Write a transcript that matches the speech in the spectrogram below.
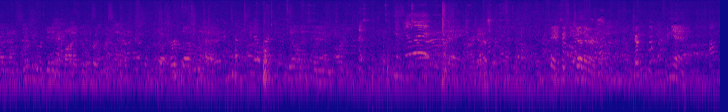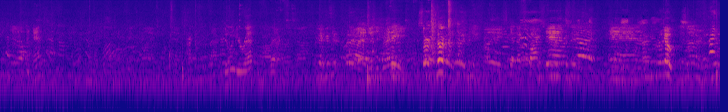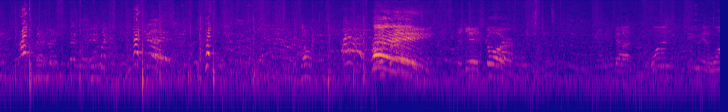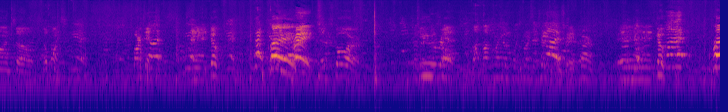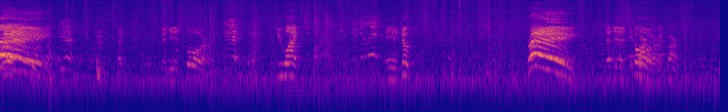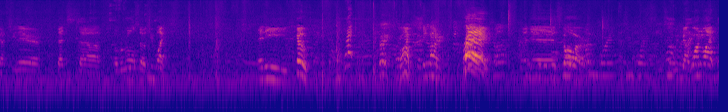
we were getting a bye for the first round. So first up, we have uh, Dylan and Archie. All right, guys. Okay, face each other. Chuck, Pinye. You can? Dylan, you're red? Ready. All right, judges ready? Sir, sir. Ready. Step back, sparring stance. And go. Keep one, so no points. Sparring stance. And go. Hey! Hey! Judges, score. Two red. And go. Hey! Judges, score. Two white. And go. Hey! Judges, score. Got you there. That's uh, overruled, so two white. Ready, go. Come on, keep firing. Hey! Judges, score. So we've got one white.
